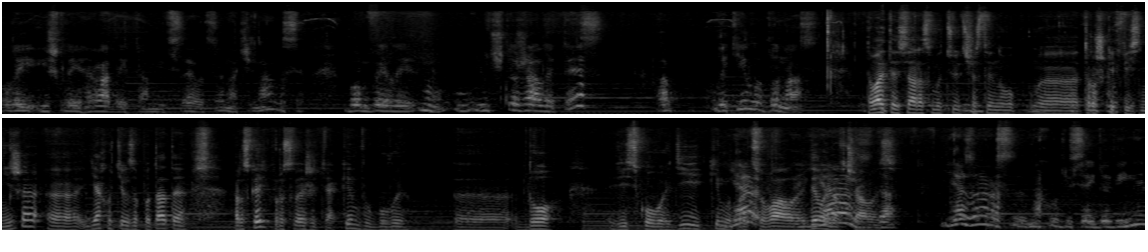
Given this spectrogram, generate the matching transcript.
коли йшли гради там і все оце починалося, бомбили, ну, уничтожали ТЕС, а летіло до нас. Давайте зараз ми цю частину е, трошки пізніше. Е, я хотів запитати, розкажіть про своє життя, ким ви були до військових дій, ким ви Я- працювали, де ви я, навчались? да. Я зараз знаходжуся і до війни,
